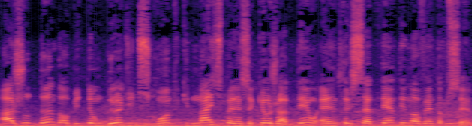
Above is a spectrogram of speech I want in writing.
ajudando a obter um grande desconto que, na experiência que eu já tenho, é entre 70% e 90%.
